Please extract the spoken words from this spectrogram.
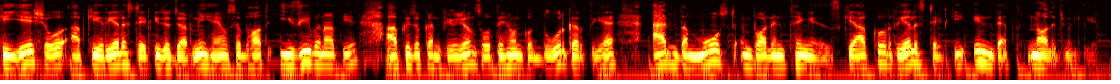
कि ये शो आपकी रियल एस्टेट की जो जर्नी है उसे बहुत ईजी बनाती है। आपके जो कन्फ्यूजन्स होते हैं उनको दूर करती है। And the most important thing is कि आपको रियल इस्टेट की इन डेप्थ नॉलेज मिलती है।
